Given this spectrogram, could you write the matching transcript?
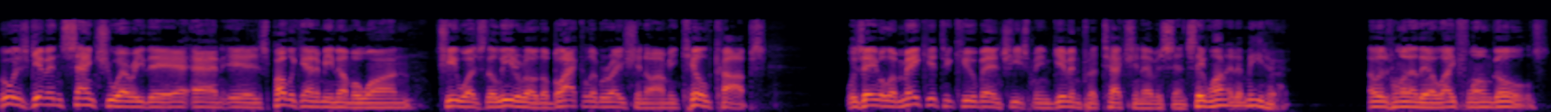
who was given sanctuary there and is public enemy number one she was the leader of the Black Liberation Army, killed cops, was able to make it to Cuba, and she's been given protection ever since. They wanted to meet her. That was one of their lifelong goals.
